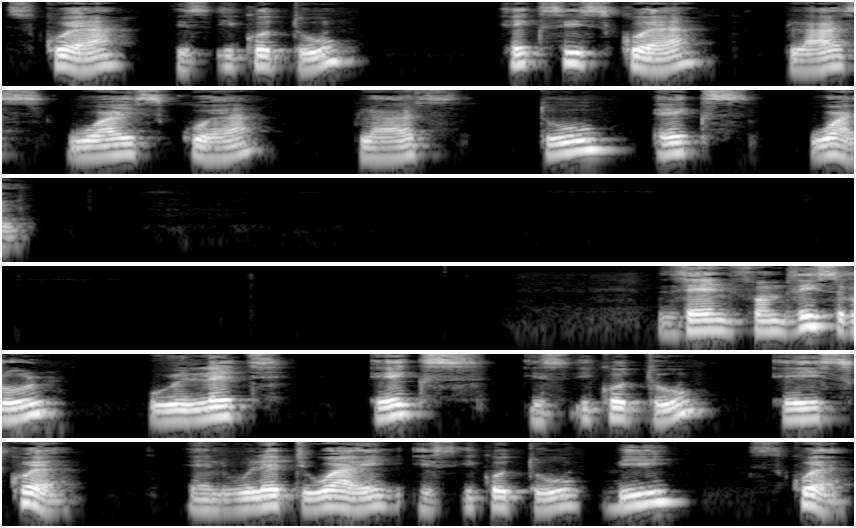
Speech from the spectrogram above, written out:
square is equal to x square plus y square plus 2xy. Then from this rule, we let x is equal to a square and we let y is equal to b square.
